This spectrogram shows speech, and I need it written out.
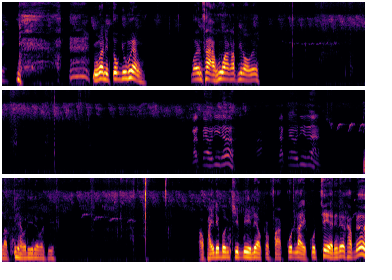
นี่เมื่อวานนี่ตกอยู่เมืองมาเป็นฝ่าหัวครับพี่น้องเอ้ยลัดแป้วดีเด้อลัดแป้วดีเด้อ หลับเปรียวดีเลยว่าสิ เอาไผได้เบิ้งคลิปนี้แล้วก็ฝากกดไลค์กดแชร์นี่เด้อครับ เด้อ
